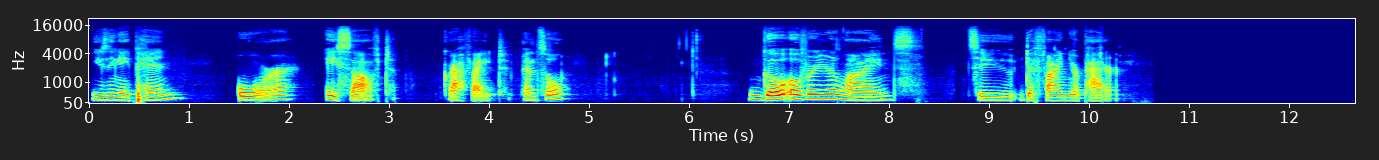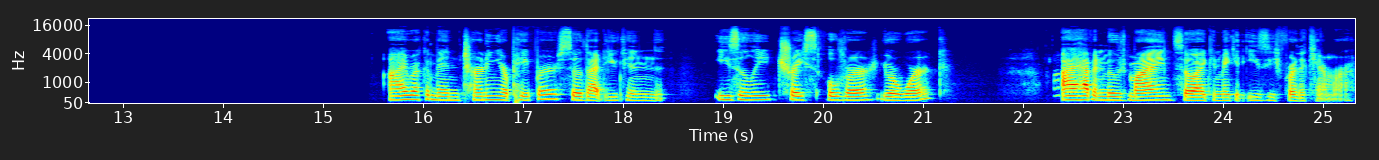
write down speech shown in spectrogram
Using a pen or a soft graphite pencil, go over your lines to define your pattern. I recommend turning your paper so that you can easily trace over your work. I haven't moved mine so I can make it easy for the camera.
